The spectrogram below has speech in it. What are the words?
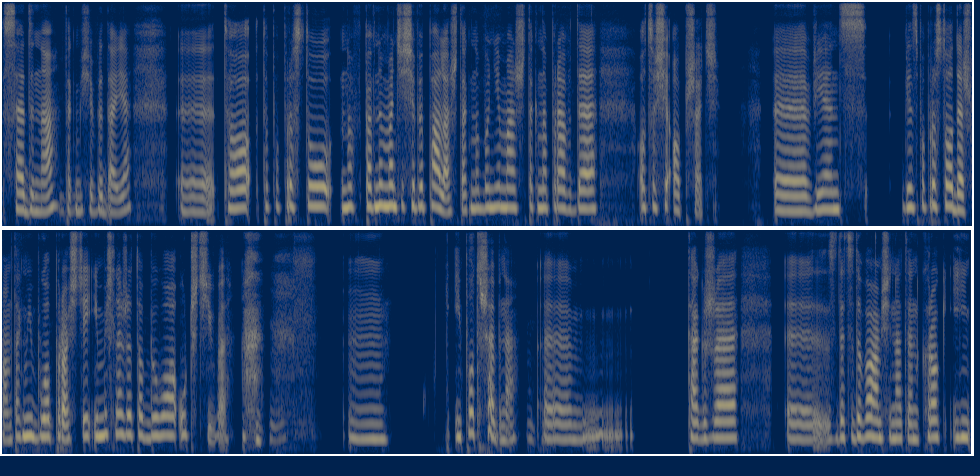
sedna, tak mi się wydaje, y, to, to po prostu no, w pewnym momencie się wypalasz, tak? No bo nie masz tak naprawdę o co się oprzeć. Y, więc, więc po prostu odeszłam. Tak mi było prościej i myślę, że to było uczciwe. Mhm. Mm, I potrzebne. Mhm. Także zdecydowałam się na ten krok i,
